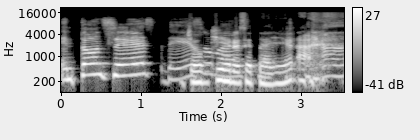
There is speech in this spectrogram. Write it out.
Entonces, de eso. Yo quiero ese taller. Ah.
